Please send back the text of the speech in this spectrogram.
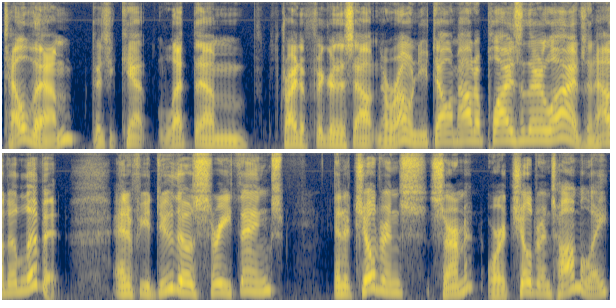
tell them because you can't let them try to figure this out on their own. You tell them how it applies to their lives and how to live it. And if you do those three things in a children's sermon or a children's homily,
